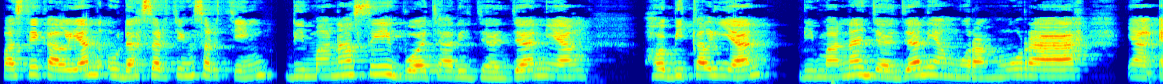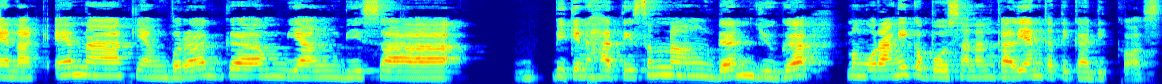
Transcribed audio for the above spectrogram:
pasti kalian udah searching-searching di mana sih buat cari jajan yang hobi kalian, di mana jajan yang murah-murah, yang enak-enak, yang beragam, yang bisa bikin hati senang dan juga mengurangi kebosanan kalian ketika di kos.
